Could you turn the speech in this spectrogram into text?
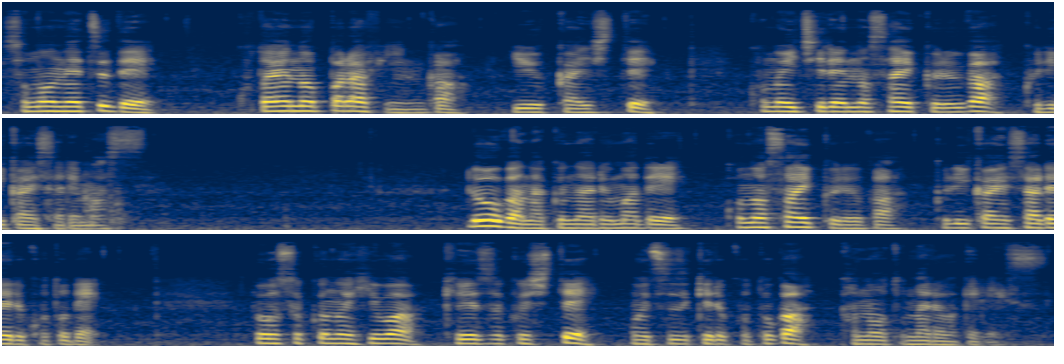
その熱で固体のパラフィンが融解してこの一連のサイクルが繰り返されます。ろうがなくなるまでこのサイクルが繰り返されることでろうそくの火は継続して燃え続けることが可能となるわけです。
